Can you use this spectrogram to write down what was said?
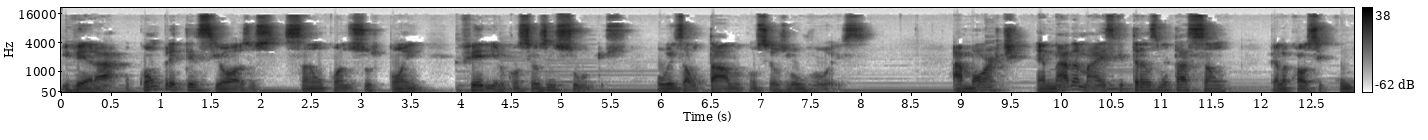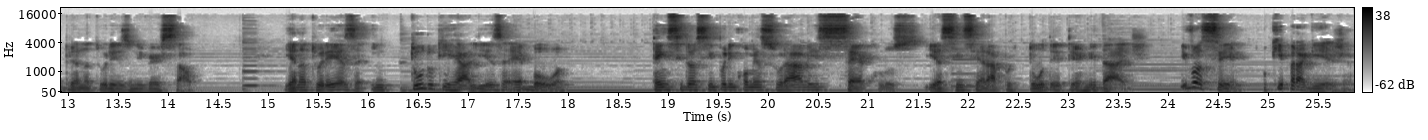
e verá o quão pretensiosos são quando supõem feri-lo com seus insultos ou exaltá-lo com seus louvores. A morte é nada mais que transmutação pela qual se cumpre a natureza universal. E a natureza, em tudo que realiza, é boa, tem sido assim por incomensuráveis séculos e assim será por toda a eternidade. E você, o que pragueja?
